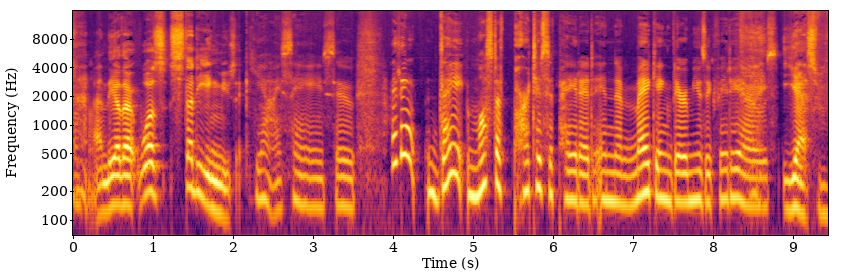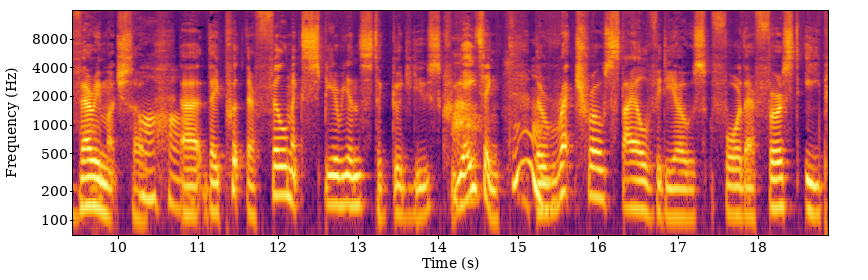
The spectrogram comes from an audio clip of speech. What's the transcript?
uh-huh. and the other was studying music. Yeah, I see. So I think they must have participated in uh, making their music videos. Yes, very much so. Uh-huh. Uh, they put their film experience to good use, creating the Hmm. retro style videos for their first EP.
